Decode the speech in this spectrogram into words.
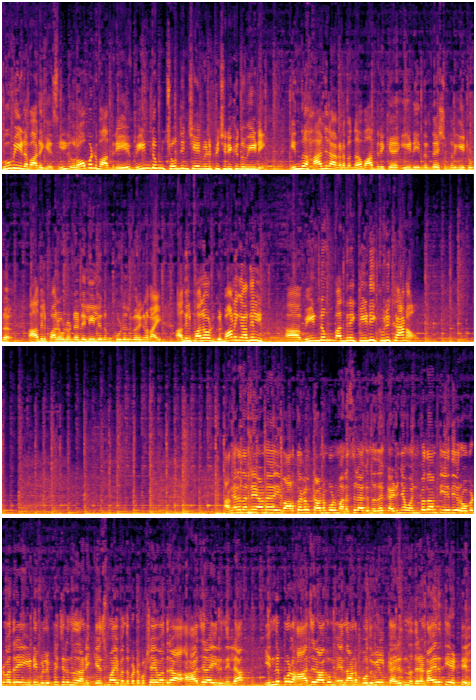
ഭൂമി ഇടപാട് കേസിൽ റോബർട്ട് വാദ്രയെ വീണ്ടും ചോദ്യം ചെയ്യാൻ വിളിപ്പിച്ചിരിക്കുന്നു ഇ ഡി. ഇന്ന് ഹാജരാകണമെന്ന് വാദ്രയ്ക്ക് ഇ ഡി നിർദ്ദേശം നൽകിയിട്ടുണ്ട്. ആദിൽ പാലോടുണ്ട് ഡൽഹിയിൽ നിന്നും കൂടുതൽ വിവരങ്ങളുമായി. Adil Palode good morning Adil. വീണ്ടും വാദ്രയ്ക്ക് ഇ ഡി കുരുക്കാണോ? അങ്ങനെ തന്നെയാണ് ഈ വാർത്തകൾ കാണുമ്പോൾ മനസ്സിലാക്കുന്നത് കഴിഞ്ഞ ഒൻപതാം തീയതി റോബർട്ട് വദ്രയെ ഇ ഡി വിളിപ്പിച്ചിരുന്നതാണ് ഈ കേസുമായി ബന്ധപ്പെട്ട്. പക്ഷേ വദ്ര ഹാജരായിരുന്നില്ല. ഇന്നിപ്പോൾ ഹാജരാകും എന്നാണ് പൊതുവിൽ കരുതുന്നത്. രണ്ടായിരത്തി എട്ടിൽ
